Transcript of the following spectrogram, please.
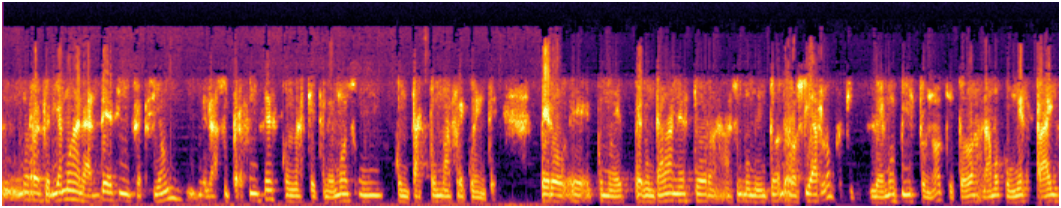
nos referíamos a la desinfección de las superficies con las que tenemos un contacto más frecuente pero eh, como preguntaba Néstor hace un momento, rociarlo, porque lo hemos visto, ¿no? Que todos andamos con un spray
